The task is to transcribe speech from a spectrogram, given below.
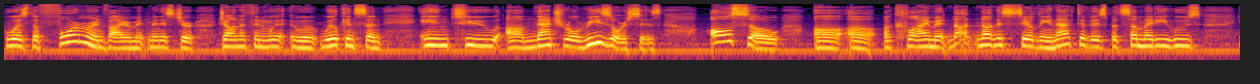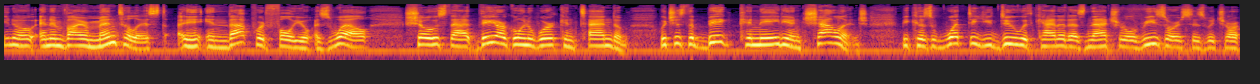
who was the former environment minister Jonathan uh, Wilkinson into um, natural resources also uh, a climate, not, not necessarily an activist, but somebody who's, you know, an environmentalist in, in, that portfolio as well, shows that they are going to work in tandem, which is the big Canadian challenge. Because what do you do with Canada's natural resources, which are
